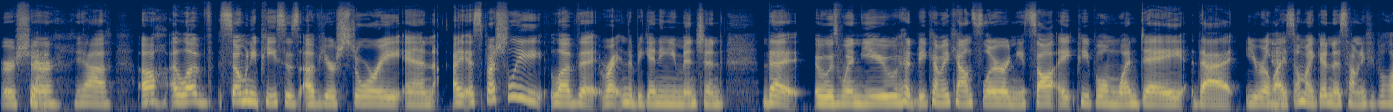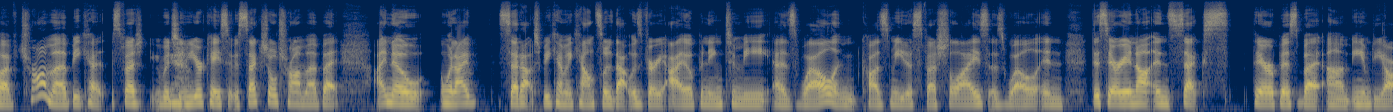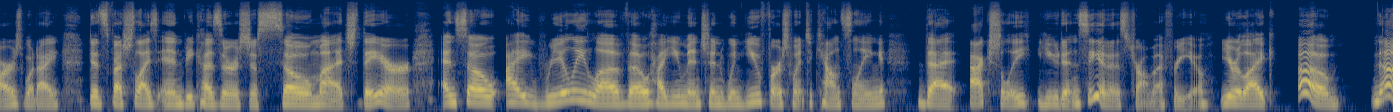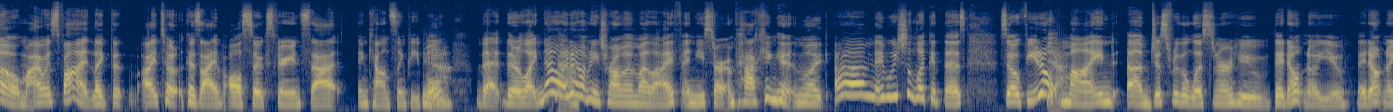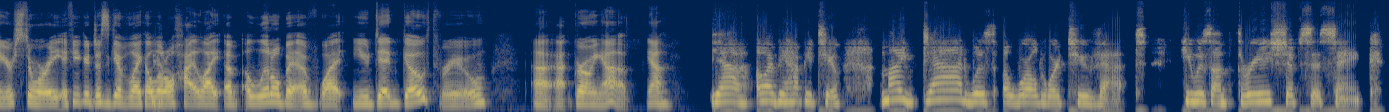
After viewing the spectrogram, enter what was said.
For sure. Yeah. yeah. Oh, I love so many pieces of your story. And I especially love that right in the beginning you mentioned that it was when you had become a counselor and you saw eight people in one day that you realized, yeah. oh my goodness, how many people have trauma because especially which yeah. in your case it was sexual trauma. But I know when I set out to become a counselor, that was very eye opening to me as well and caused me to specialize as well in this area, not in sex therapist, but um, EMDR is what I did specialize in because there's just so much there. And so I really love, though, how you mentioned when you first went to counseling that actually you didn't see it as trauma for you. You were like, oh, no, I was fine. Like the I told because I've also experienced that in counseling people yeah. that they're like, no, yeah. I don't have any trauma in my life, and you start unpacking it and like, ah, maybe we should look at this. So if you don't yeah. mind, um, just for the listener who they don't know you, they don't know your story, if you could just give like a little highlight of a little bit of what you did go through uh, growing up, yeah. Yeah. Oh, I'd be happy to. My dad was a World War II vet. He was on three ships that sank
